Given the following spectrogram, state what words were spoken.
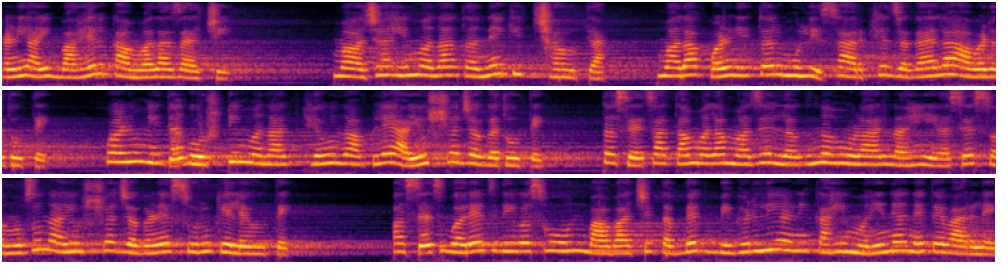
आणि आई बाहेर कामाला जायची. माझ्याही मनात अनेक इच्छा होत्या. मला पण इतर मुली सारखे जगायला आवडत होते. पण मी त्या गोष्टी मनात ठेवून आपले आयुष्य जगत होते. तसेच आता मला माझे लग्न होणार नाही असे समजून आयुष्य जगणे सुरू केले होते. असेच बरेच दिवस होऊन बाबाची तब्येत बिघडली आणि काही महिन्याने ते वारले.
